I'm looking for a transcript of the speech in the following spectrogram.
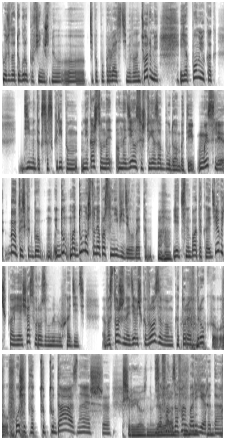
вот в эту группу финишную, э, типа, поуправлять этими волонтерами. И я помню, как Дима так со скрипом, мне кажется, он, он надеялся, что я забуду об этой мысли. Ну, то есть, как бы, дум, думаю, что он меня просто не видел в этом. Uh-huh. Я действительно была такая девочка, я и сейчас в розовом люблю ходить. Восторженная девочка в розовом, которая вдруг э, хочет вот туда, знаешь... Э, К серьезным за, фан, за фан-барьеры, да.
